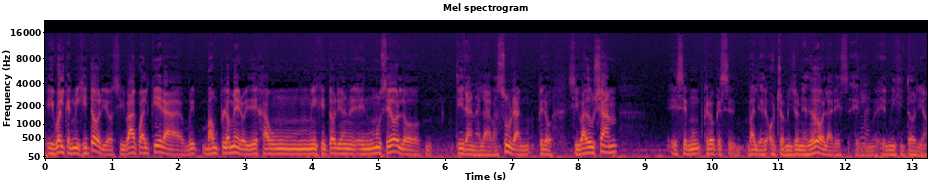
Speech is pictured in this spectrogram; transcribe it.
Igual que el mingitorio, si va cualquiera, va un plomero y deja un mingitorio en, un museo, lo tiran a la basura, pero si va a Duchamp, ese, creo que vale 8 millones de dólares el, el mingitorio.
